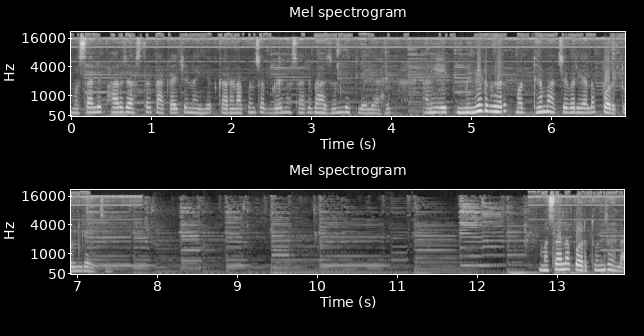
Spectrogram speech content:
मसाले फार जास्त टाकायचे नाही आहेत कारण आपण सगळे मसाले भाजून घेतलेले आहेत आणि एक मिनिटभर मध्यम आचेवर याला परतून घ्यायचे मसाला परतून झाला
